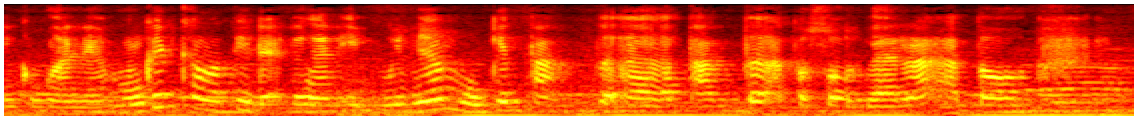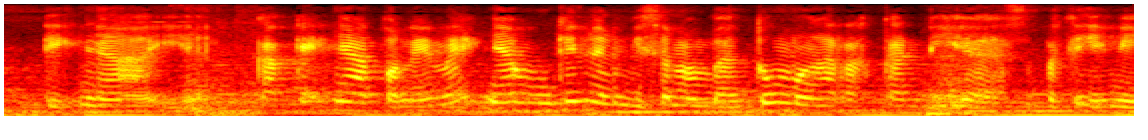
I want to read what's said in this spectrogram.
lingkungannya. Mungkin kalau tidak dengan ibunya, mungkin tante, eh, tante atau saudara atau adiknya, ya, kakeknya atau neneknya mungkin yang bisa membantu mengarahkan dia seperti ini.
